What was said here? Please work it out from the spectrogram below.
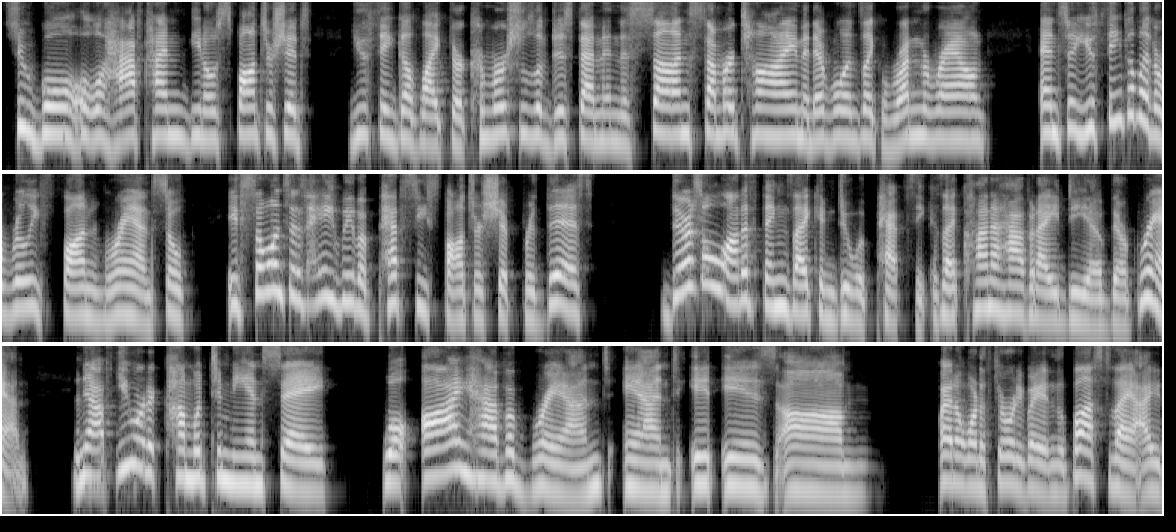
Super Bowl, halftime, you know, sponsorships. You think of like their commercials of just them in the sun, summertime, and everyone's like running around. And so you think of like a really fun brand. So if someone says, hey, we have a Pepsi sponsorship for this, there's a lot of things I can do with Pepsi because I kind of have an idea of their brand. Now, if you were to come up to me and say, well, I have a brand and it is, um, I don't want to throw anybody in the bus because I, I,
